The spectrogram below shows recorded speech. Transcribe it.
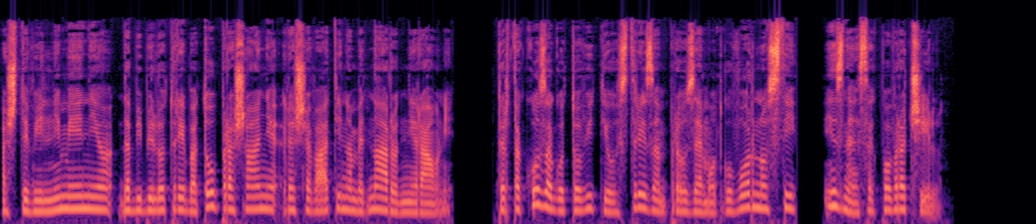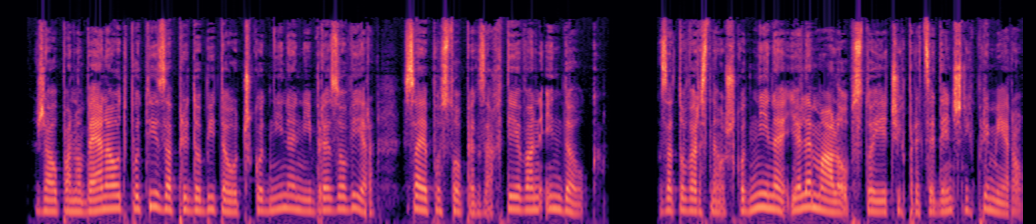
a številni menijo, da bi bilo treba to vprašanje reševati na mednarodni ravni ter tako zagotoviti ustrezen prevzem odgovornosti in znesek povračil. Žal pa nobena od poti za pridobitev odškodnine ni brez ovir, saj je postopek zahteven in dolg. Zato vrstne odškodnine je le malo obstoječih precedenčnih primerov.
